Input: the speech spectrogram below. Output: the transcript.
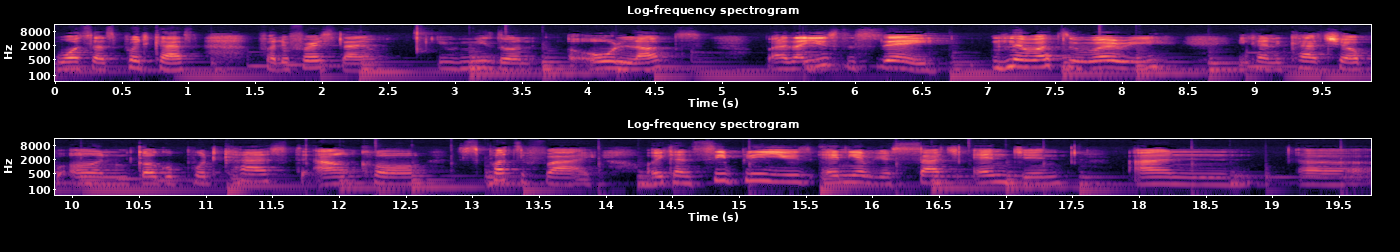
Waters podcast for the first time. You've missed on a whole lot, but as I used to say, never to worry you can catch up on Google Podcast, Anchor, Spotify, or you can simply use any of your search engine and uh,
